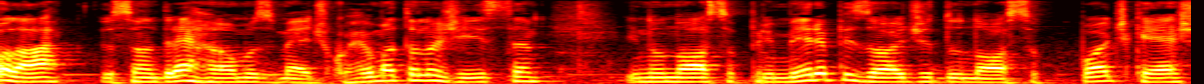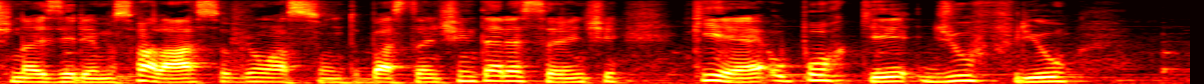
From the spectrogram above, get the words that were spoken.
Olá, eu sou André Ramos, médico reumatologista, e no nosso primeiro episódio do nosso podcast nós iremos falar sobre um assunto bastante interessante, que é o porquê de o frio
